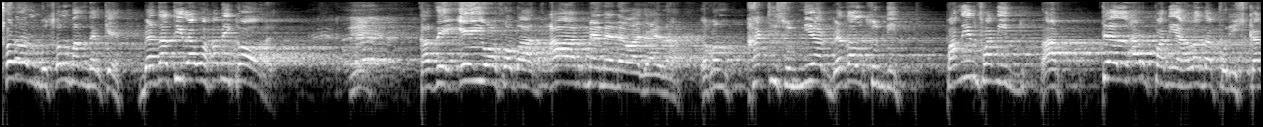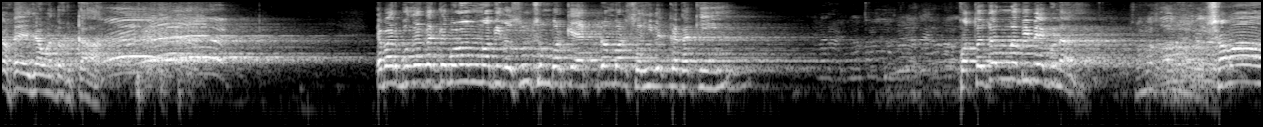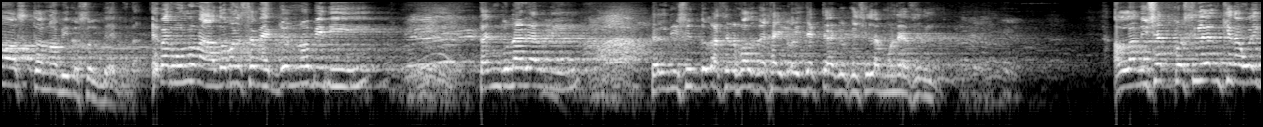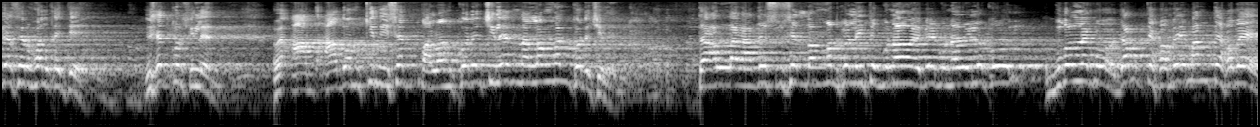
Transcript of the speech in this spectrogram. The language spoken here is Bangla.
সরল মুসলমানদেরকে বেদাতিরা ওহাবি কয়। কাজে এই অপবাদ আর মেনে নেওয়া যায় না। এখন খাঁটি সুন্নি আর বেদাল সুন্নি, পানির পানি আর তেল আর পানি আলাদা পরিষ্কার হয়ে যাওয়া দরকার। এবার বুঝে থাকতে বলুন, নবী রসুল সম্পর্কে এক নম্বর সহি ব্যাখ্যাটা কি? কতজন নবী বেগুনা? সমস্ত নবী রসুল বেগুনা। এবার বলুন, আদম আলাইসলাম একজন নবীরই তাই গুণাগার নি তাহলে নিষিদ্ধ গাছের ফল দেখাইলো ওই দেখতে আগে গেছিলাম, মনে আসেনি আল্লাহ নিষেধ করছিলেন কিনা ওই গাছের ফল খাইতে? নিষেধ করছিলেন। আদম কি নিষেধ পালন করেছিলেন না লঙ্ঘন করেছিলেন? তা আল্লাহর আদেশ নিষেধ লঙ্ঘন করলেই তো গুণা হবে গুণা রইল কই? বুঝল লাগবো জানতে হবে, মানতে হবে।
